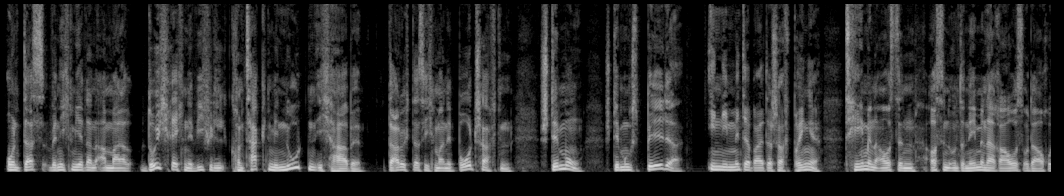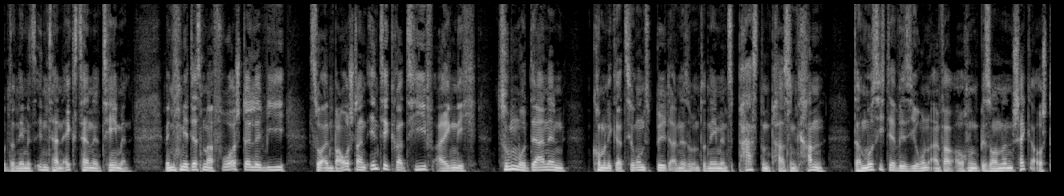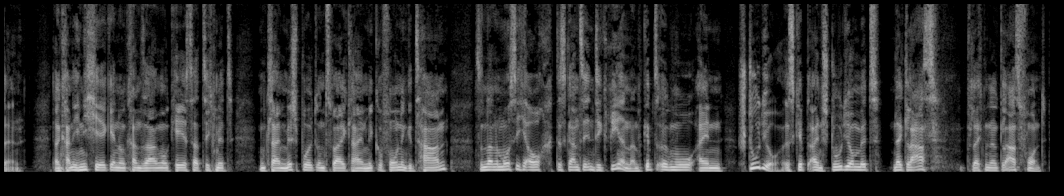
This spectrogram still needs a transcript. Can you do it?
Und das, wenn ich mir dann einmal durchrechne, wie viel Kontaktminuten ich habe, dadurch, dass ich meine Botschaften, Stimmung, Stimmungsbilder in die Mitarbeiterschaft bringe. Themen aus den, aus den Unternehmen heraus oder auch unternehmensintern externe Themen. Wenn ich mir das mal vorstelle, wie so ein Baustein integrativ eigentlich zum modernen Kommunikationsbild eines Unternehmens passt und passen kann, dann muss ich der Vision einfach auch einen besonderen Check ausstellen. Dann kann ich nicht hergehen und kann sagen, okay, es hat sich mit einem kleinen Mischpult und zwei kleinen Mikrofonen getan, sondern dann muss ich auch das Ganze integrieren. Dann gibt es irgendwo ein Studio. Es gibt ein Studio mit einer Glas, vielleicht mit einer Glasfront,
